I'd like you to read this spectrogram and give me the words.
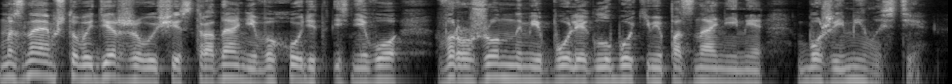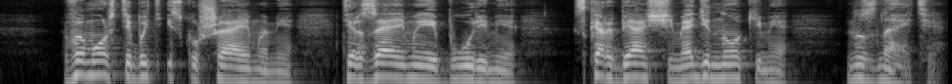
мы знаем, что выдерживающее страдание выходит из него вооруженными более глубокими познаниями Божьей милости. Вы можете быть искушаемыми, терзаемые бурями, скорбящими, одинокими, но знайте,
